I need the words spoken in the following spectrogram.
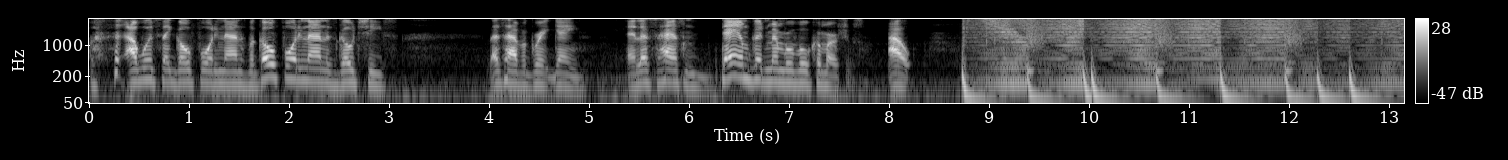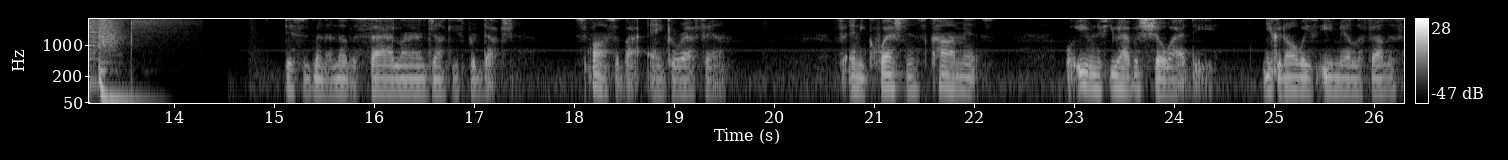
I would say go 49ers, but go 49ers, go Chiefs. Let's have a great game. And let's have some damn good, memorable commercials. Out. This has been another Sideline Junkies production, sponsored by Anchor FM. For any questions, comments, or even if you have a show idea, you can always email the fellas,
